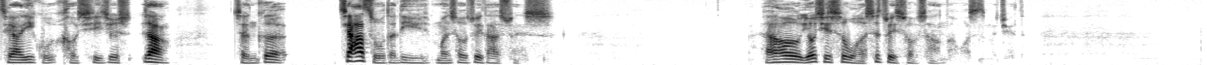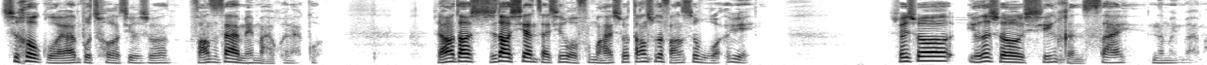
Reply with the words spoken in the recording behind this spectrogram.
这样一股口气，就是让整个家族的利益蒙受最大损失。然后，尤其是我是最受伤的，我是。之后果然不错，就是说房子再也没买回来过。然后到直到现在，其实我父母还说当初的房子是我的原因。所以说，有的时候心很塞，能明白吗？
